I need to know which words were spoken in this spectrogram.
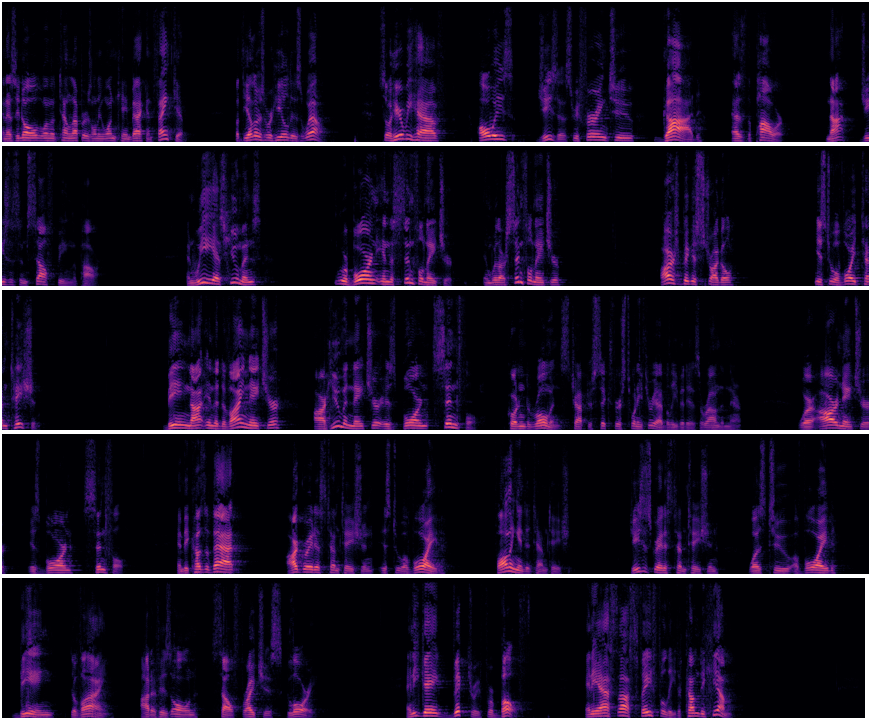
And as you know, one of the ten lepers, only one came back and thanked him. But the others were healed as well. So here we have always Jesus referring to God as the power, not Jesus himself being the power. And we as humans, we're born in the sinful nature. And with our sinful nature, our biggest struggle is to avoid temptation. Being not in the divine nature, our human nature is born sinful, according to Romans chapter 6 verse 23, I believe it is, around in there. Where our nature is born sinful. And because of that, our greatest temptation is to avoid falling into temptation. Jesus' greatest temptation was to avoid being divine out of his own self righteous glory. And he gained victory for both. And he asks us faithfully to come to him.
